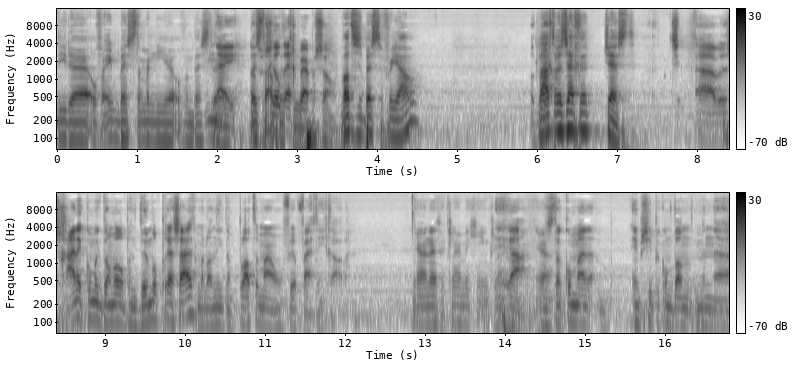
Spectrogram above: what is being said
die er... Of één beste manier of een beste... Nee, dat beste verschilt echt per persoon. Wat is het beste voor jou? Wat Laten we zeggen chest. Eh, waarschijnlijk kom ik dan wel op een dumbbell press uit, maar dan niet een platte, maar ongeveer op 15 graden. Ja, net een klein beetje inklim. Ja, Ja. dus dan komt mijn, in principe komt dan mijn, eh,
